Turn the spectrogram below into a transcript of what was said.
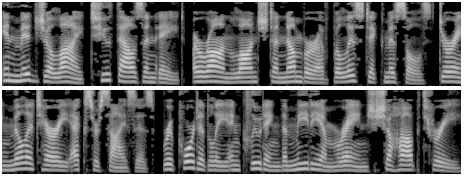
In mid-July 2008, Iran launched a number of ballistic missiles during military exercises, reportedly including the medium-range Shahab-3.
